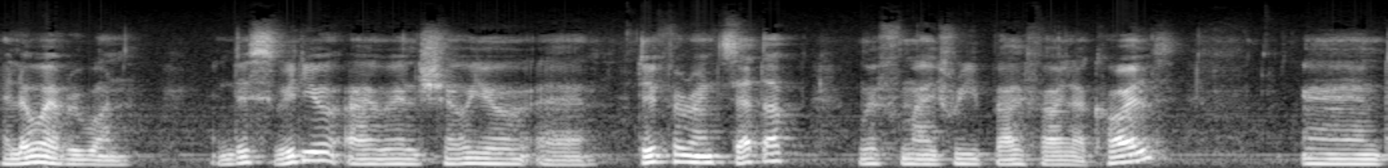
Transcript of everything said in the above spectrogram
Hello everyone. In this video I will show you a different setup with my three bifilar coils and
